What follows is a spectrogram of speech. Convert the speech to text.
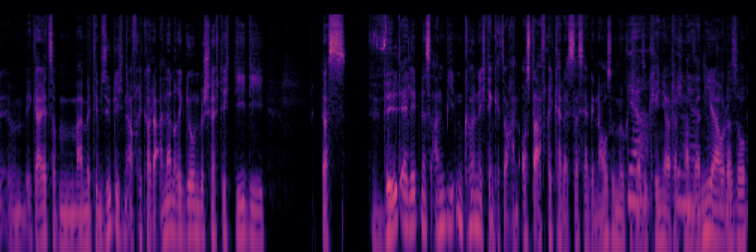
ähm, egal jetzt ob mal mit dem südlichen Afrika oder anderen Regionen beschäftigt, die, die das Wilderlebnis anbieten können. Ich denke jetzt auch an Ostafrika, da ist das ja genauso möglich, ja, also Kenia oder Kenia, Tansania oder so,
